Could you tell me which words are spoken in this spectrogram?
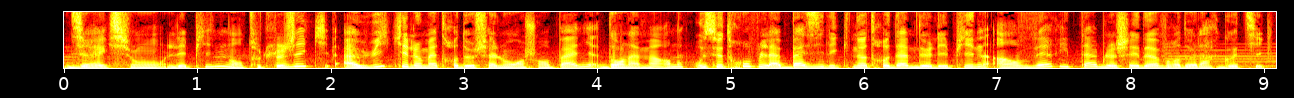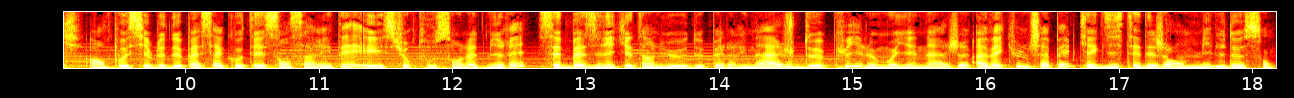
Direction l'Épine, en toute logique, à 8 km de Chalon en Champagne, dans la Marne, où se trouve la basilique Notre-Dame de l'Épine, un véritable chef-d'œuvre de l'art gothique. Impossible de passer à côté sans s'arrêter et surtout sans l'admirer. Cette basilique est un lieu de pèlerinage depuis le Moyen Âge, avec une chapelle qui existait déjà en 1200.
